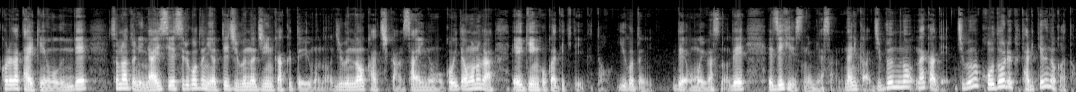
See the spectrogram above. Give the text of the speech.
これが体験を生んで、その後に内省することによって自分の人格というもの、自分の価値観、才能、こういったものが言語化できていくということにで思いますので、ぜひですね、皆さん何か自分の中で自分は行動力足りてるのかと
